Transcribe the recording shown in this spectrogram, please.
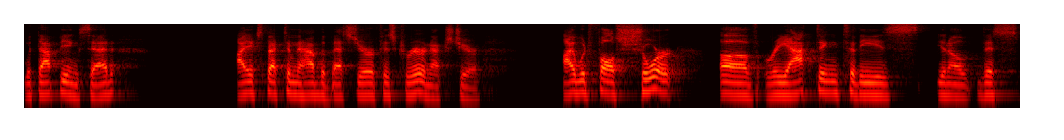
With that being said, I expect him to have the best year of his career next year. I would fall short of reacting to these, you know, this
